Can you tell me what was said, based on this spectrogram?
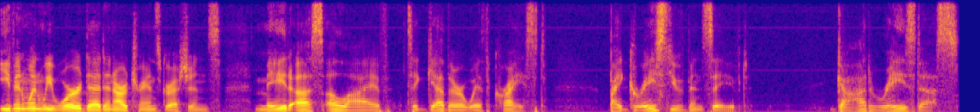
even when we were dead in our transgressions, made us alive together with Christ. By grace you've been saved. God raised us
